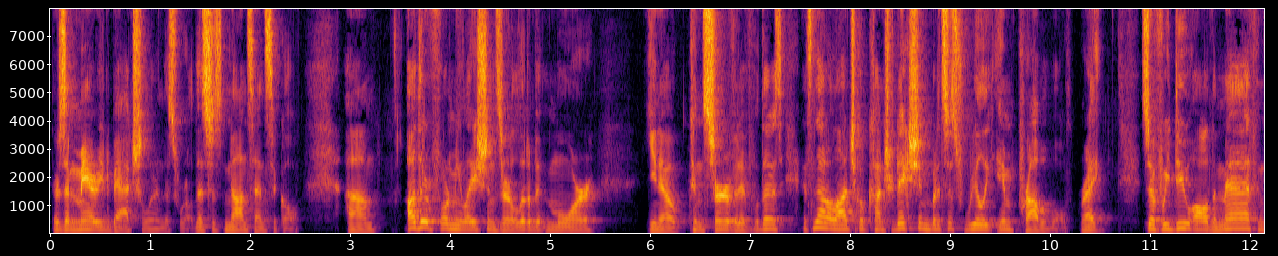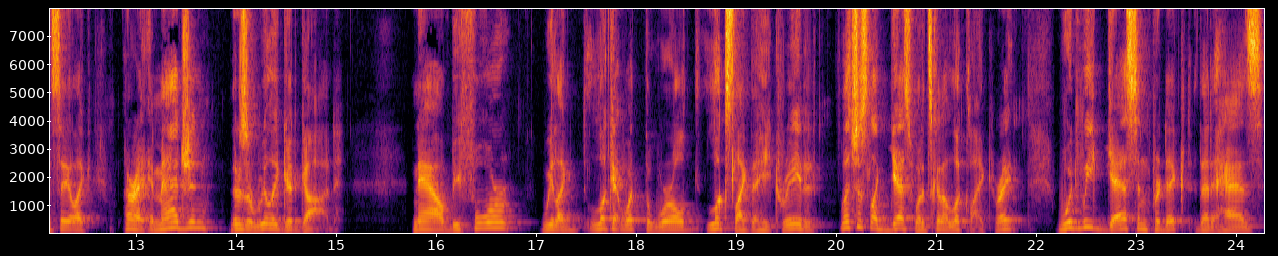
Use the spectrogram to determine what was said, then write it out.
there's a married bachelor in this world. That's just nonsensical. Um, other formulations are a little bit more, you know, conservative. Well, there's it's not a logical contradiction, but it's just really improbable, right? So if we do all the math and say like, all right, imagine there's a really good God. Now, before we like look at what the world looks like that he created, let's just like guess what it's going to look like, right? Would we guess and predict that it has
